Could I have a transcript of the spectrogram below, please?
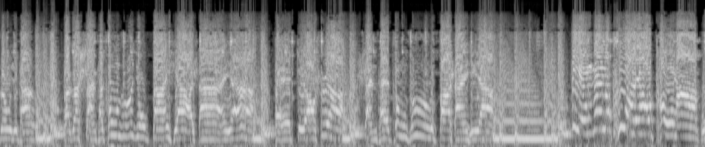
走一趟，把个善财童子就搬下山呀！哎，只要是，善财童子把山下，定能破了头马关。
